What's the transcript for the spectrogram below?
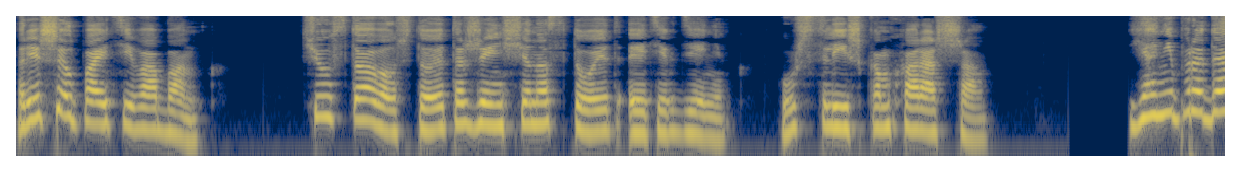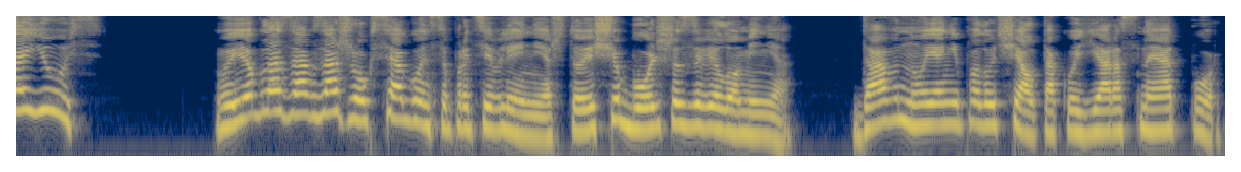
Решил пойти в банк Чувствовал, что эта женщина стоит этих денег. Уж слишком хороша. «Я не продаюсь!» В ее глазах зажегся огонь сопротивления, что еще больше завело меня. Давно я не получал такой яростный отпор.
